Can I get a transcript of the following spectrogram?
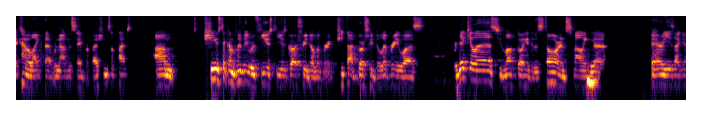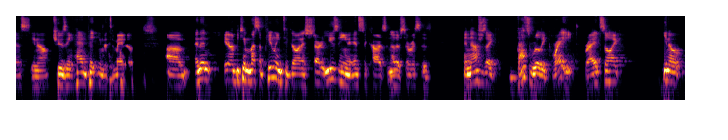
I kind of like that we're not in the same profession sometimes. Um, she used to completely refuse to use grocery delivery. She thought grocery delivery was ridiculous. She loved going into the store and smelling yeah. the berries, I guess, you know, choosing, hand picking the tomatoes. Um, and then, you know, it became less appealing to go and she started using the Instacarts and other services. And now she's like, that's really great, right? So, like, you know,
